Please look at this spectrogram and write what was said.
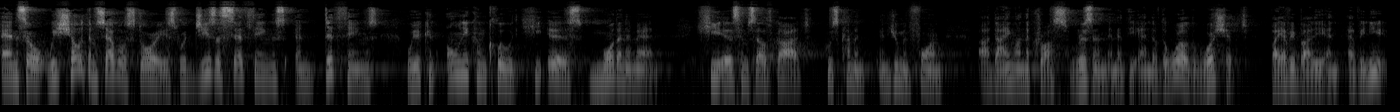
And so we showed them several stories where Jesus said things and did things where you can only conclude he is more than a man. He is himself God who's come in, in human form, uh, dying on the cross, risen, and at the end of the world, worshipped by everybody and every knee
